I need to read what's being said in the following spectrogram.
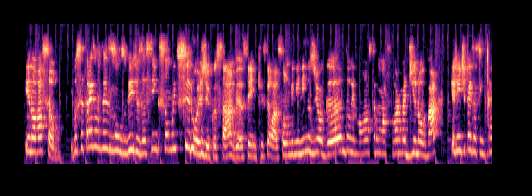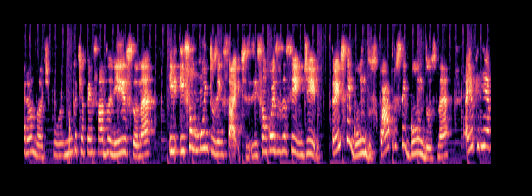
inovação. E você traz às vezes uns vídeos assim que são muito cirúrgicos, sabe? Assim, que sei lá, são menininhos jogando e mostram uma forma de inovar que a gente pensa assim, caramba, tipo, eu nunca tinha pensado nisso, né? E, e, são muitos insights, e são coisas assim de três segundos, quatro segundos, né? Aí eu queria,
